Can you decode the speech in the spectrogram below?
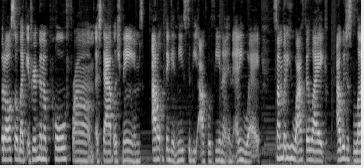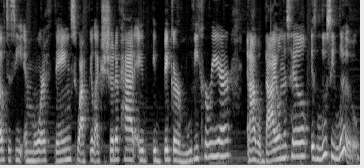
But also, like, if you're gonna pull from established names, I don't think it needs to be Awkwafina in any way. Somebody who I feel like I would just love to see in more things, who I feel like should have had a, a bigger movie career, and I will die on this hill, is Lucy Liu.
